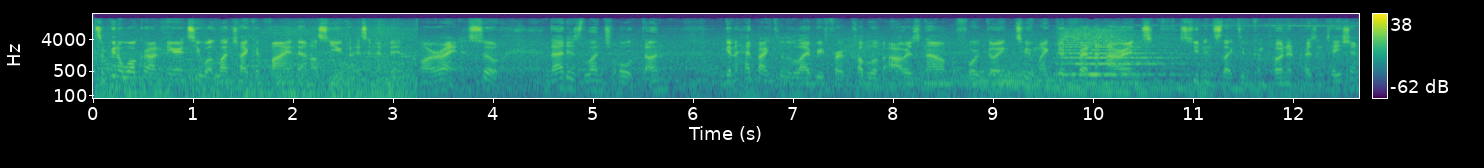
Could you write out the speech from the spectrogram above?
So I'm gonna walk around here and see what lunch I can find and I'll see you guys in a bit. Alright, so that is lunch all done. I'm gonna head back to the library for a couple of hours now before going to my good friend Arun's student selected component presentation.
